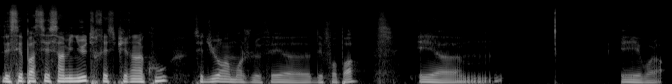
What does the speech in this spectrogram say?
laisser passer 5 minutes, respirer un coup. C'est dur, hein, moi je le fais euh, des fois pas. Et, et voilà.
